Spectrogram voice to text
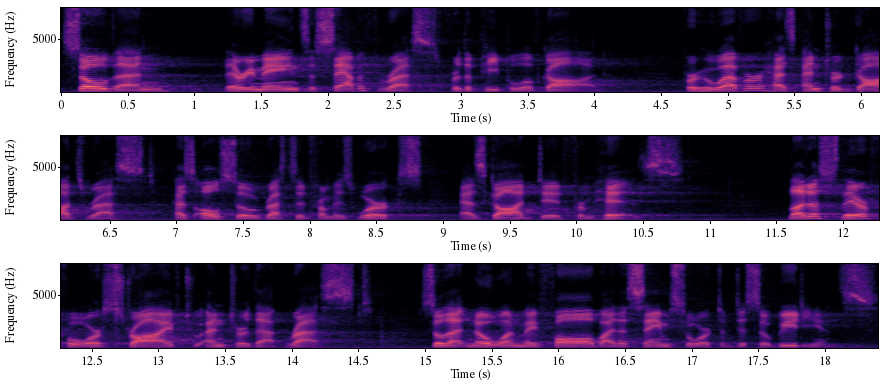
So then, there remains a Sabbath rest for the people of God. For whoever has entered God's rest has also rested from his works, as God did from his. Let us therefore strive to enter that rest, so that no one may fall by the same sort of disobedience.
